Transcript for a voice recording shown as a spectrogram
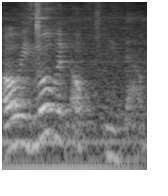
Oh, he's moving. Oh, he's down.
